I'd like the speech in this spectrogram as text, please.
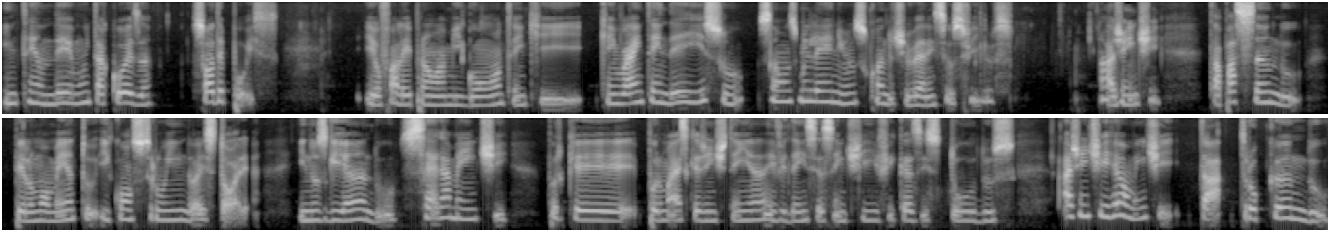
entender muita coisa só depois. Eu falei para um amigo ontem que quem vai entender isso são os milênios quando tiverem seus filhos. A gente está passando pelo momento e construindo a história e nos guiando cegamente, porque por mais que a gente tenha evidências científicas, estudos, a gente realmente está trocando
